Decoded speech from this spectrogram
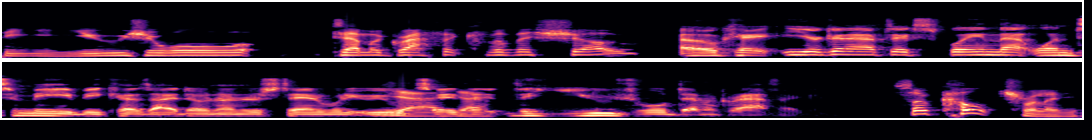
the usual demographic for this show. Okay, you're gonna have to explain that one to me because I don't understand what you would Yeah, say yeah. the, the usual demographic. So culturally,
